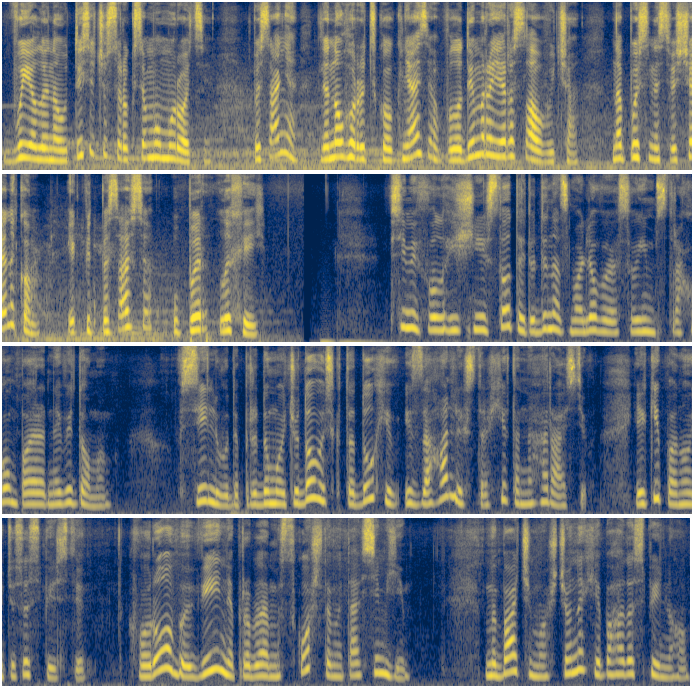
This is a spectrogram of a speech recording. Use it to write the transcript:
виявлена у 1047 році. Писання для новгородського князя Володимира Ярославовича, написане священиком, як підписався Упир лихий. Всі міфологічні істоти людина змальовує своїм страхом перед невідомим. Всі люди придумують чудовиськ та духів із загальних страхів та негараздів, які панують у суспільстві, хвороби, війни, проблеми з коштами та в сім'ї. Ми бачимо, що в них є багато спільного,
